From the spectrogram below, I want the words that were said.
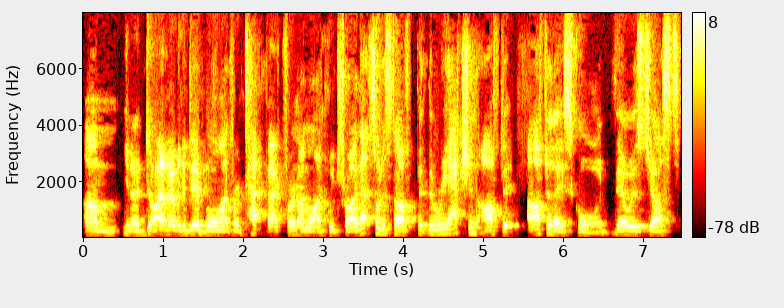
um, you know, dive over the dead ball line for a tap back for an unlikely try, that sort of stuff. But the reaction after after they scored, there was just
